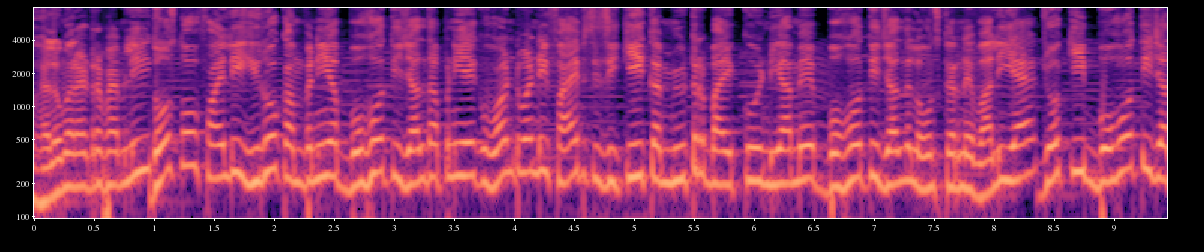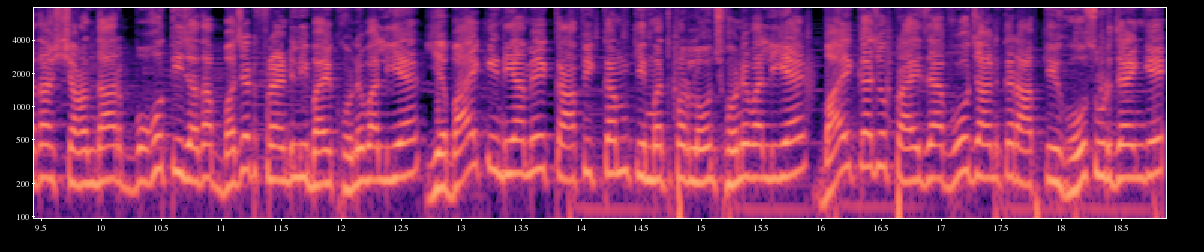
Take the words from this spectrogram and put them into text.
हेलो मराइडर फैमिली दोस्तों फाइनली हीरो कंपनी अब बहुत ही जल्द अपनी एक 125 सीसी की कंप्यूटर बाइक को इंडिया में बहुत ही जल्द लॉन्च करने वाली है, जो कि बहुत ही ज़्यादा शानदार, बहुत ही ज़्यादा बजट फ्रेंडली बाइक होने वाली है। ये बाइक इंडिया में काफ़ी कम कीमत पर लॉन्च होने वाली है। बाइक का जो प्राइस है, वो जानकर आपके होश उड़ जाएँगे।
